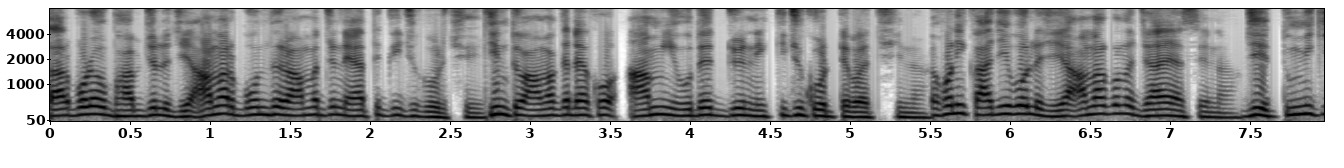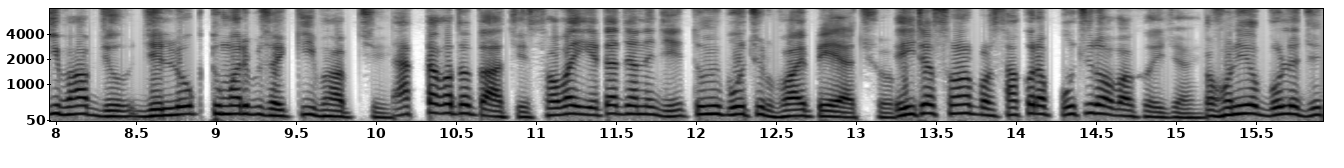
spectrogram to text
তারপরেও ভাবছিল যে, আমার বন্ধুরা আমার জন্য এত কিছু করছে, কিন্তু আমাকে দেখো, আমি ওদের জন্য কিছু করতে পারছি না। তখনই কাজী বলে যে, আমার কোনো যায় আসে না। যে, তুমি কি ভাবছ যে, লোক তোমার বিষয় কি ভাবছে? একটা কথা তো আছে, সবাই এটা জানে যে, তুমি প্রচুর ভয় পেয়ে আছো। এইটা শোনার পর সাকুরা প্রচুর অবাক হয়ে যায়। তখনই ও বলে যে,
